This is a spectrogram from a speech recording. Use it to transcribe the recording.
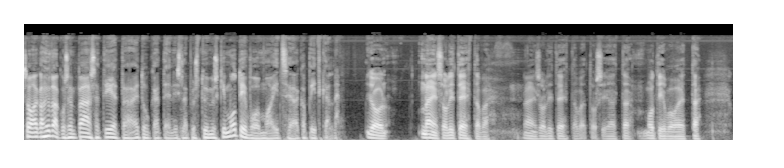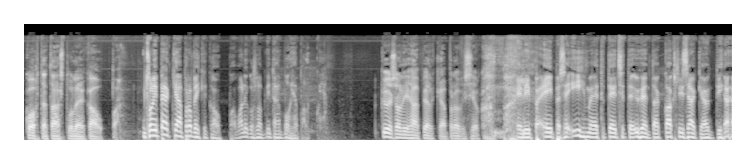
Se on aika hyvä, kun sen päässä tietää etukäteen, niin sillä pystyy myöskin motivoimaan itseä aika pitkälle. Joo, näin se oli tehtävä. Näin se oli tehtävä tosiaan, että motivoi, että kohta taas tulee kauppa. Se oli pelkkää provikkikauppaa, vai oliko sulla mitään pohjapalkkoja? Kyllä se oli ihan pelkkää provisiokauppaa. Eli eipä se ihme, että teit sitten yhden tai kaksi lisäkäyntiä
